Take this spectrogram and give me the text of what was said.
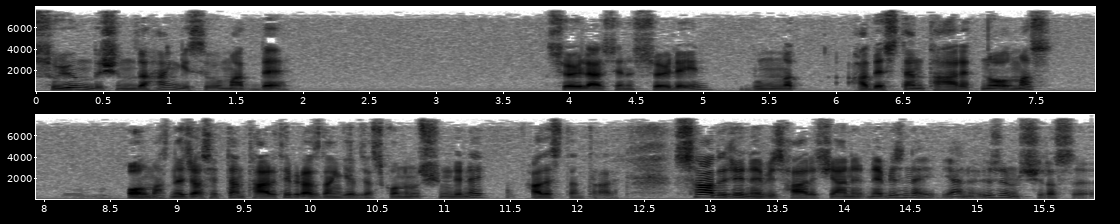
Suyun dışında hangi sıvı madde söylerseniz söyleyin bununla hadesten taharet ne olmaz? Olmaz. Necasetten taharete birazdan geleceğiz. Konumuz şimdi ne? Hadesten taharet. Sadece nebiz hariç. Yani nebiz ne? Yani üzüm şırası,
